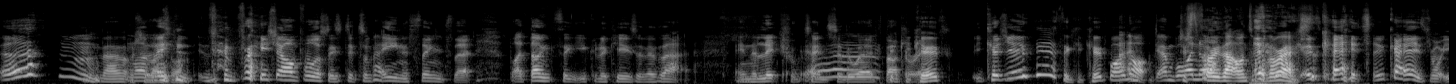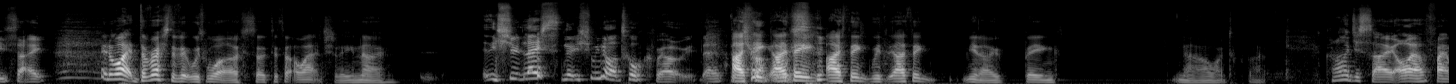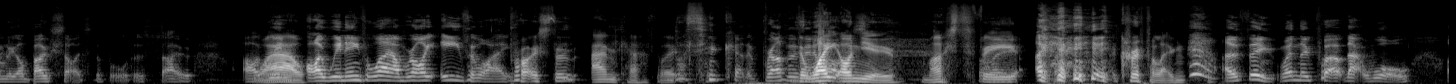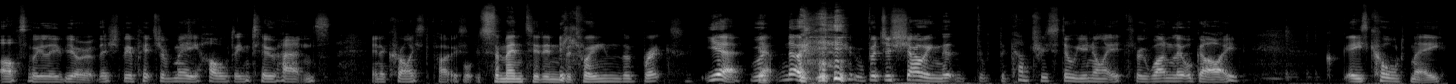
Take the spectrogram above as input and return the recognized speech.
Uh, hmm. No, I mean, the British Armed Forces did some heinous things there, but I don't think you can accuse them of that in the literal sense of the word. I think you could. Could you? Yeah, I think you could. Why And- not? and why Just not? throw that on top of the rest. Who cares? Who cares what you say? In a way, the rest of it was worse. So to th- oh, actually, no. Should let's should we not talk about it? Uh, the I think. I think. I think. With. I think. You know, being. No, I won't talk about it. Can I just say I have family on both sides of the borders, so I Wow. win. I win either way. I'm right either way. Protestant and Catholic. the brothers. The weight arms. on you must be crippling. I think when they put up that wall after we leave Europe, there should be a picture of me holding two hands in a Christ pose. Cemented in between the bricks. Yeah, but no, but just showing that the, country's still united through one little guy. He's called me.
